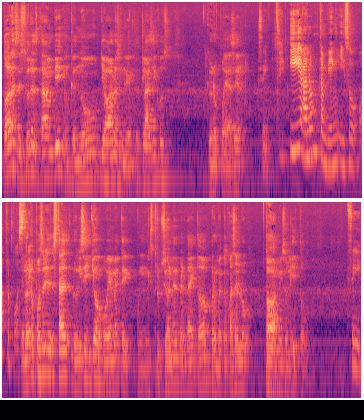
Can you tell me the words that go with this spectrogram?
todas las texturas estaban bien, aunque no llevaba los ingredientes clásicos que uno puede hacer. Sí. Y Alon también hizo otro postre. El otro postre vez lo hice yo, obviamente con instrucciones, ¿verdad? Y todo, pero me tocó hacerlo todo a mí solito. Sí.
